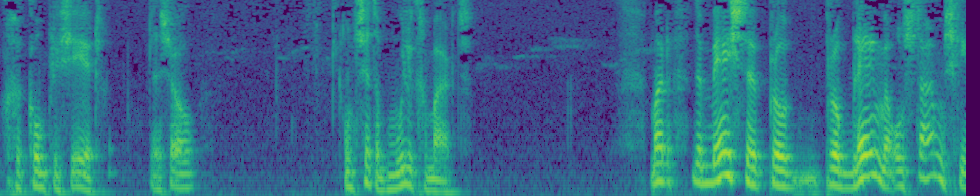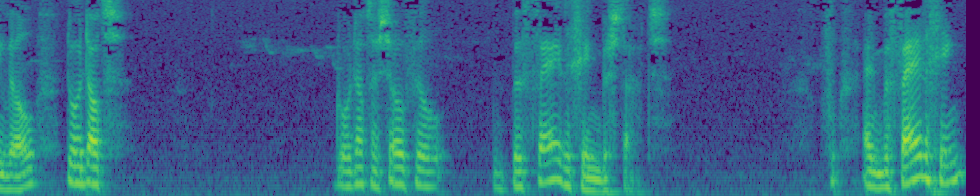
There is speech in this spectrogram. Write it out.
gecompliceerd en zo ontzettend moeilijk gemaakt. Maar de meeste problemen ontstaan misschien wel doordat, doordat er zoveel beveiliging bestaat. En beveiliging,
